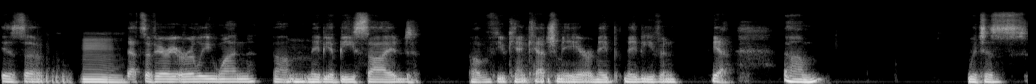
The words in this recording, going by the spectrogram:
is a Mm. that's a very early one. Um, Mm. Maybe a B side of You Can't Catch Me, or maybe maybe even yeah, um, which is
